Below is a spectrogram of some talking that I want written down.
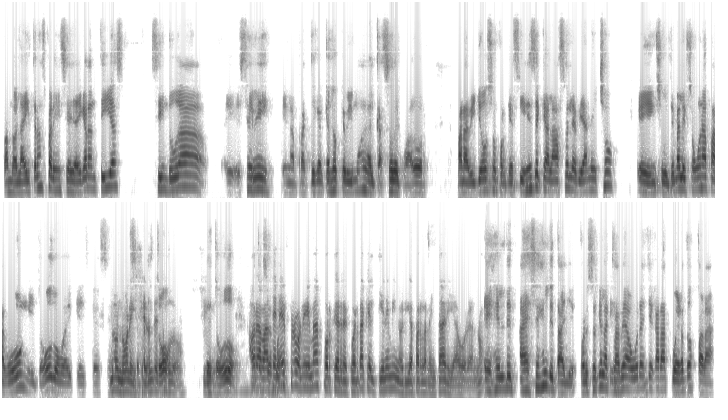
cuando hay transparencia y hay garantías, sin duda eh, se ve en la práctica, que es lo que vimos en el caso de Ecuador. Maravilloso, porque fíjense que a Lazo le habían hecho eh, en su última elección un apagón y todo. Eh, que, no, no, le hicieron de todo. De todo. Ahora va a tener problemas porque recuerda que él tiene minoría parlamentaria ahora, ¿no? Es el de, ah, ese es el detalle. Por eso que la clave ahora es llegar a acuerdos para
